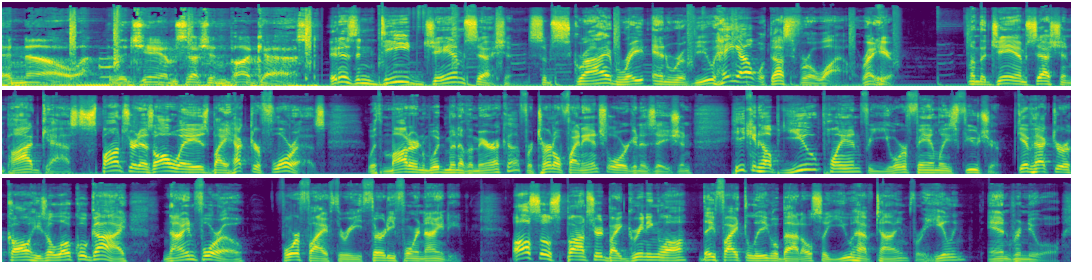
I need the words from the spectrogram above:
And now, the Jam Session Podcast. It is indeed Jam Session. Subscribe, rate, and review. Hang out with us for a while, right here on the Jam Session Podcast, sponsored as always by Hector Flores. With Modern Woodmen of America, fraternal financial organization, he can help you plan for your family's future. Give Hector a call. He's a local guy, 940 453 3490. Also sponsored by Greening Law. They fight the legal battle so you have time for healing and renewal.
